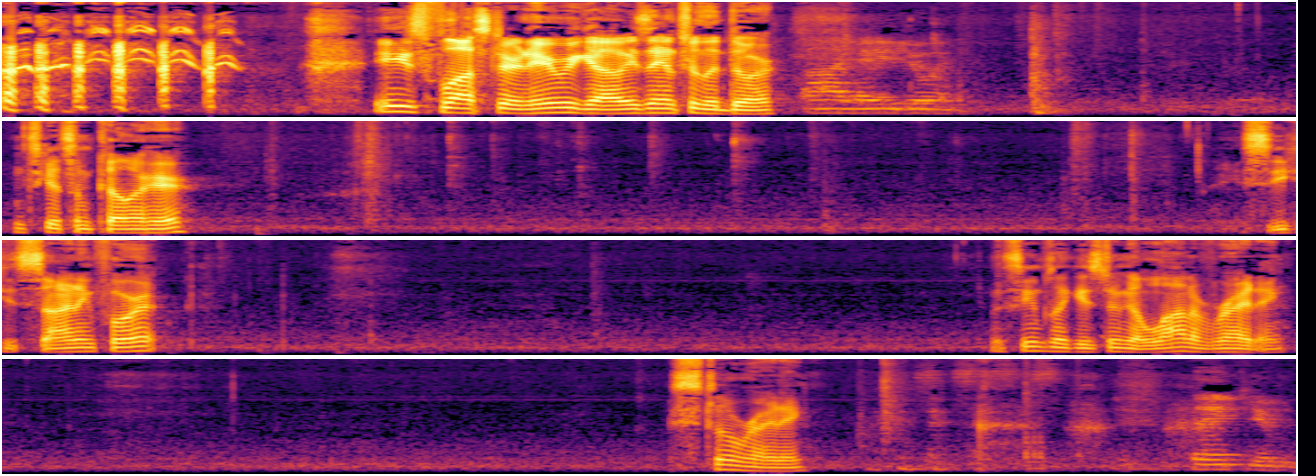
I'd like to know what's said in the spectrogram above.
He's flustered. Here we go. He's answering the door. Hi, how you doing? Let's get some color here. You see he's signing for it. It seems like he's doing a lot of writing. Still writing. Thank you.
